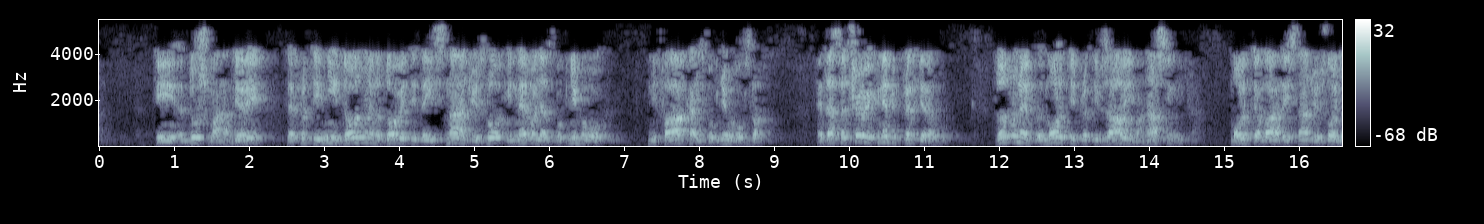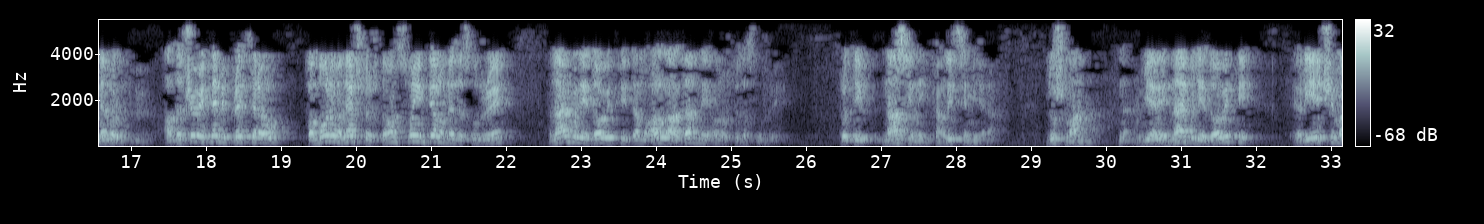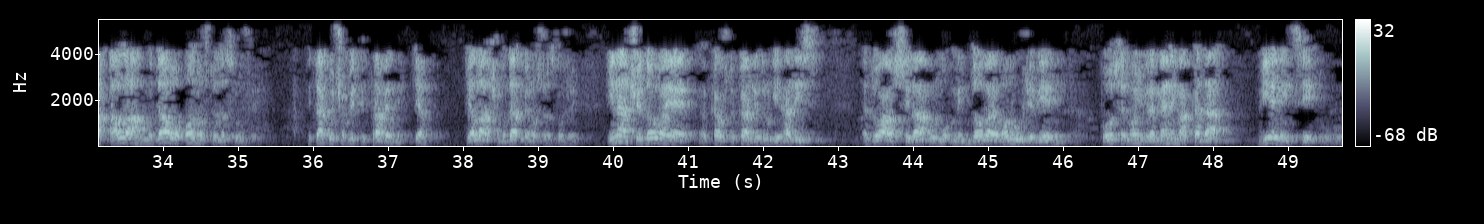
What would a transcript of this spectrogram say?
i dušmana vjeri da je protiv njih dozvoljeno dobiti da ih snađe zlo i nevolja zbog njihovog nifaka i zbog njihovog zla. E da se čovjek ne bi pretjerao. Dozvoljeno je moliti protiv zalima, nasilnika. Moliti Allah da ih snađe zlo i nevolja. Ali da čovjek ne bi pretjerao, pa molio nešto što on svojim dijelom ne zaslužuje, najbolje je dobiti da mu Allah dadne ono što zaslužuje. Protiv nasilnika, licemjera, dušmana, vjere, najbolje je dobiti riječima Allah mu dao ono što zaslužuje. I tako ćemo biti pravedni, jel? I Allah će mu dati ono što zaslužuje. Inače, dova je, kao što kaže drugi hadis, dua silahul mu'min, dova je oružje vjernika. Posebno ovim vremenima kada vjernici u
